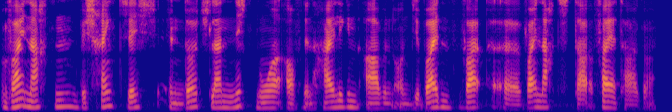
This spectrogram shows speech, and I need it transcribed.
Weihnachten beschränkt sich in Deutschland nicht nur auf den Heiligen Abend und die beiden äh, Weihnachtsfeiertage.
